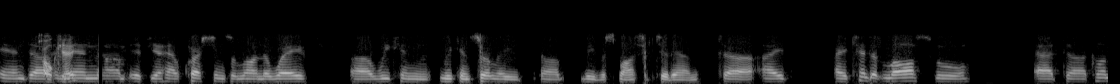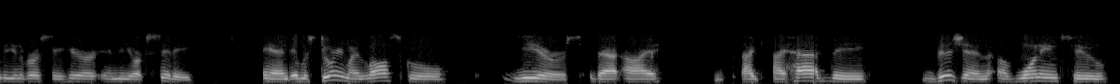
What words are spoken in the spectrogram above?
and, uh, okay. and then um, if you have questions along the way, uh, we can we can certainly uh, be responsive to them. Uh, I I attended law school at uh, Columbia University here in New York City, and it was during my law school years that I I, I had the vision of wanting to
